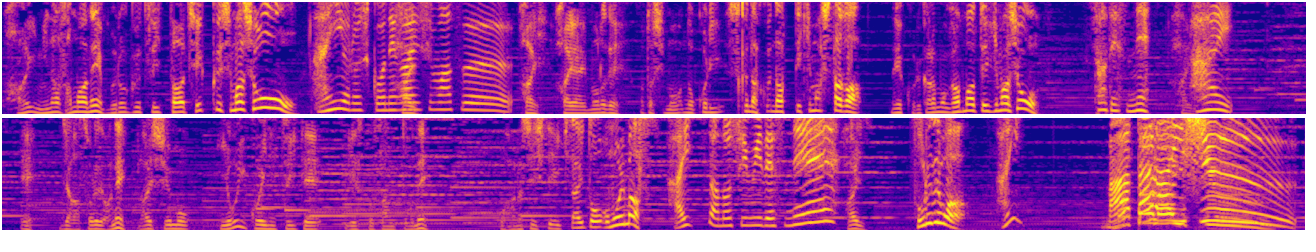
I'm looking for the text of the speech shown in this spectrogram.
はい。皆様ね、ブログ、ツイッターチェックしましょう。はい、よろしくお願いします。はい。早いもので、今年も残り少なくなってきましたが、ね、これからも頑張っていきましょう。そうですね。はい。はい。え、じゃあそれではね、来週も良い声についてゲストさんとね、お話ししていきたいと思います。はい、楽しみですね。はい。それでは、はい。また来週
